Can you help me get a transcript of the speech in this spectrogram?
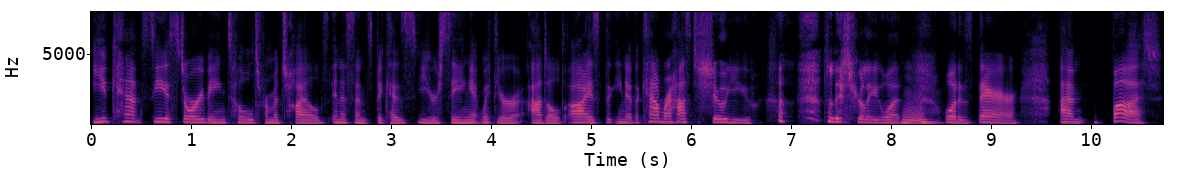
you can't see a story being told from a child's innocence because you're seeing it with your adult eyes. That you know the camera has to show you literally what mm. what is there. Um but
